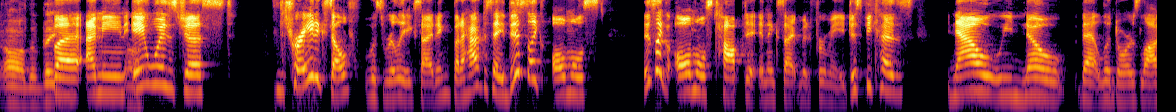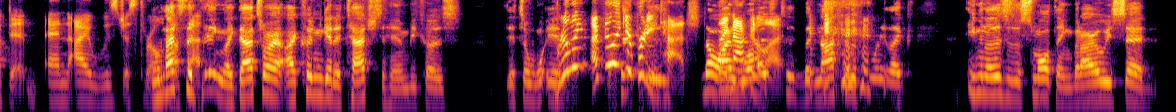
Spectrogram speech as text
Oh, the big. But I mean, oh. it was just the trade itself was really exciting. But I have to say, this like almost this like almost topped it in excitement for me, just because now we know that Lindor is locked in, and I was just thrilled. Well, that's the that. thing. Like that's why I couldn't get attached to him because it's a it, really. I feel like you're pretty attached. No, like, I not was, to, lie. but not to the point like even though this is a small thing, but I always said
